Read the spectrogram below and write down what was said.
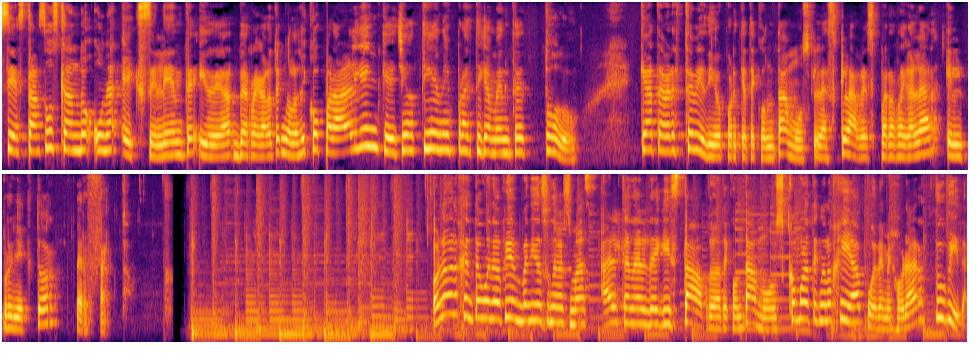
Si estás buscando una excelente idea de regalo tecnológico para alguien que ya tiene prácticamente todo, quédate a ver este video porque te contamos las claves para regalar el proyector perfecto. Bienvenidos una vez más al canal de Geekstop donde te contamos cómo la tecnología puede mejorar tu vida.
